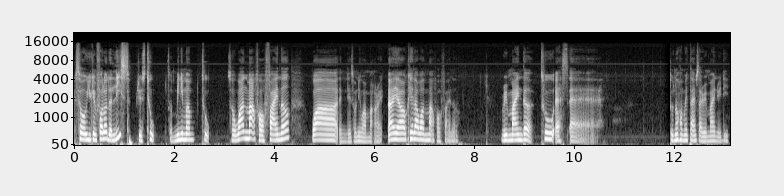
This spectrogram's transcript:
So you can follow the least, which is 2. So minimum 2. So 1 mark for final, one, and there's only one mark, right? Ah, yeah, okay, lah, one mark for final. Reminder, 2SF. Don't know how many times I remind already.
